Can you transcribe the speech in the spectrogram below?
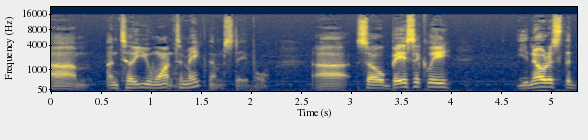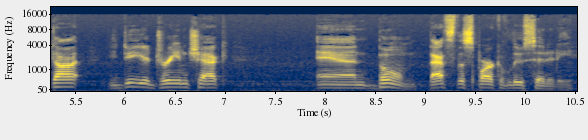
um, until you want to make them stable. Uh, so basically, you notice the dot, you do your dream check, and boom, that's the spark of lucidity.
